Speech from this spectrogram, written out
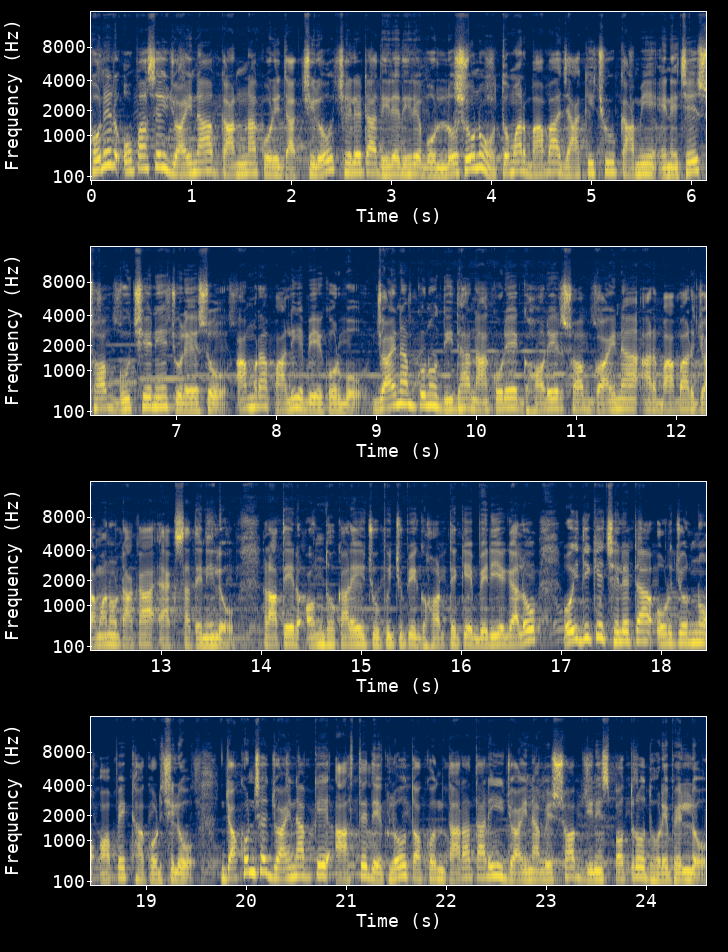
ফোনের ওপাশেই জয়নাব কান্না করে যাচ্ছিল। ছেলেটা ধীরে ধীরে বলল, শোনো, তোমার বাবা যা কিছু কামিয়ে এনেছে, সব গুছিয়ে নিয়ে চলে এসো। আমরা পালিয়ে বিয়ে করব। জয়নাব কোনো দ্বিধা না করে ঘরের সব গয়না আর বাবার জমানো টাকা একসাথে নিল। রাতের অন্ধকারে চুপি চুপি ঘর থেকে বেরিয়ে গেল। ওইদিকে ছেলেটা ওর জন্য অপেক্ষা করছিল। যখন সে জয়নাবকে আসতে দেখল, তখন তাড়াতাড়ি জয়নাবের সব জিনিসপত্র ধরে ফেলল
